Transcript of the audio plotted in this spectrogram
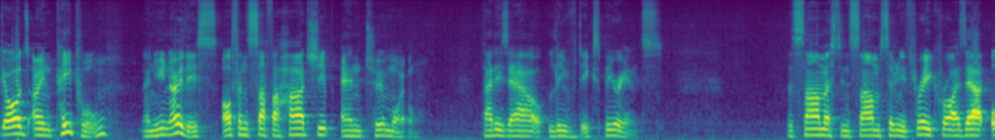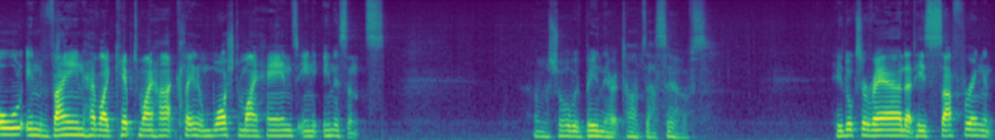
God's own people, and you know this, often suffer hardship and turmoil. That is our lived experience. The psalmist in Psalm 73 cries out, All in vain have I kept my heart clean and washed my hands in innocence. I'm sure we've been there at times ourselves. He looks around at his suffering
